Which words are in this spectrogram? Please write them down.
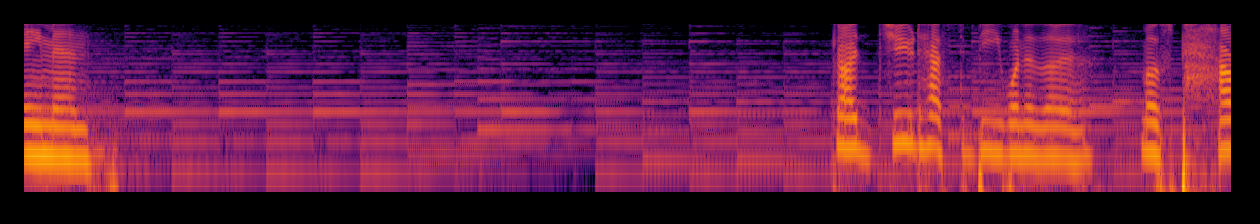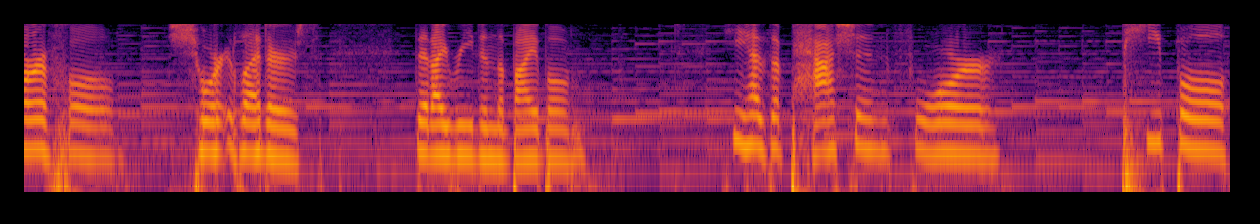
Amen. God, Jude has to be one of the most powerful short letters that I read in the Bible. He has a passion for people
